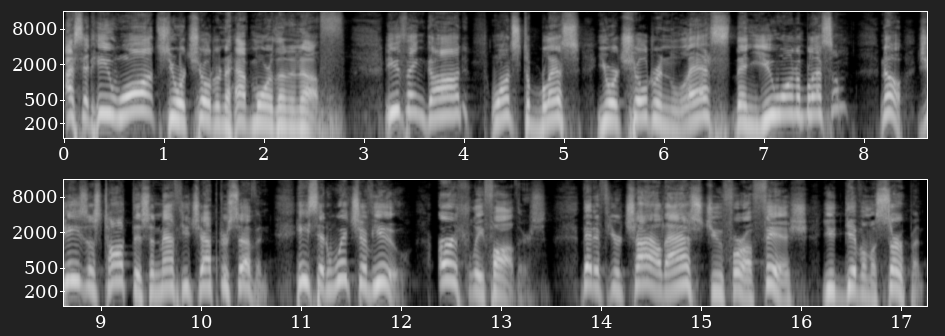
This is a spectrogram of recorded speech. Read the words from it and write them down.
I said, He wants your children to have more than enough. Do you think God wants to bless your children less than you want to bless them? No, Jesus taught this in Matthew chapter 7. He said, Which of you, earthly fathers, that if your child asked you for a fish, you'd give him a serpent.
